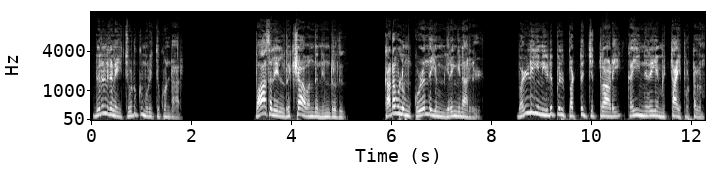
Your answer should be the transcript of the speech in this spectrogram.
விரல்களை சொடுக்கு முறித்துக் கொண்டார். வாசலில் ரிக்ஷா வந்து நின்றது. கடவுளும் குழந்தையும் இறங்கினார்கள். வள்ளியின் இடுப்பில் பட்டுச் சிற்றாடை கை நிறைய மிட்டாய் பொட்டலும்.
